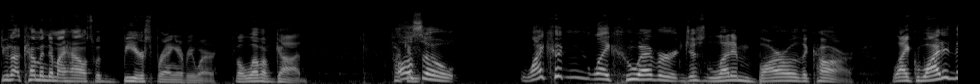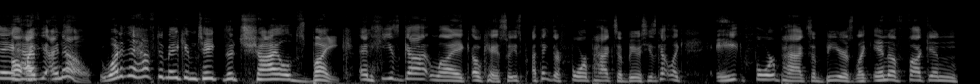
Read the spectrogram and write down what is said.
Do not come into my house with beer spraying everywhere. For the love of God. Fucking- Also, why couldn't like whoever just let him borrow the car? Like, why did they oh, I, have? I know. why did they have to make him take the child's bike? And he's got like okay, so he's I think they're four packs of beers. He's got like eight four packs of beers like in a fucking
